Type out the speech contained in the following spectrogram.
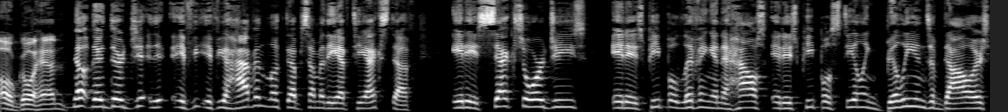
oh, go ahead. No, they're, they're, if, if you haven't looked up some of the FTX stuff, it is sex orgies. It is people living in a house. It is people stealing billions of dollars.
